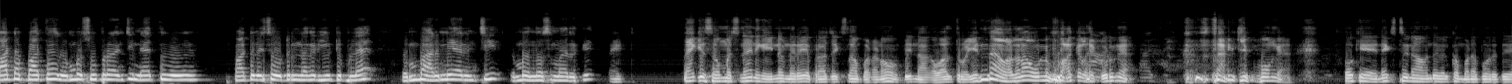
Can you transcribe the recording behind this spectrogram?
பாட்டை பார்த்தா ரொம்ப சூப்பரா இருந்துச்சு. நேத்து பாட்டு வயசு விட்டுருந்தாங்க யூடியூப்ல ரொம்ப அருமையா இருந்துச்சு. ரொம்ப சந்தோஷமா இருக்கு. ரைட் தேங்க்யூ ஸோ மச்ண்ணே நீங்க இன்னும் நிறைய ப்ராஜெக்ட்ஸ்லாம் பண்ணணும் அப்படின்னு நாங்க வாழ்த்துறோம். என்ன அதெல்லாம் ஒன்றும் பார்க்கல. கொடுங்க. தேங்க்யூ போங்க. ஓகே நெக்ஸ்ட் நான் வந்து வெல்கம் பண்ண போறது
